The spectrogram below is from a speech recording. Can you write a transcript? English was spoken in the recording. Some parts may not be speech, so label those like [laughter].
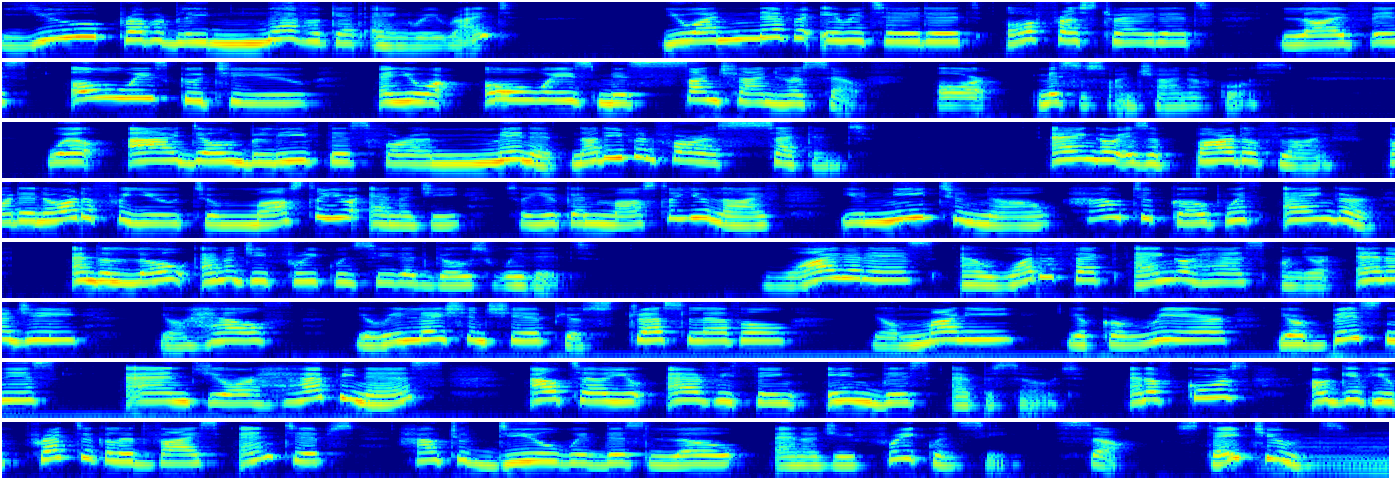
you probably never get angry, right? You are never irritated or frustrated. Life is always good to you, and you are always Miss Sunshine herself, or Mrs. Sunshine, of course. Well, I don't believe this for a minute, not even for a second. Anger is a part of life, but in order for you to master your energy so you can master your life, you need to know how to cope with anger and the low energy frequency that goes with it. Why that is and what effect anger has on your energy, your health, your relationship, your stress level, your money, your career, your business, and your happiness, I'll tell you everything in this episode. And of course, I'll give you practical advice and tips how to deal with this low energy frequency. So, stay tuned.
